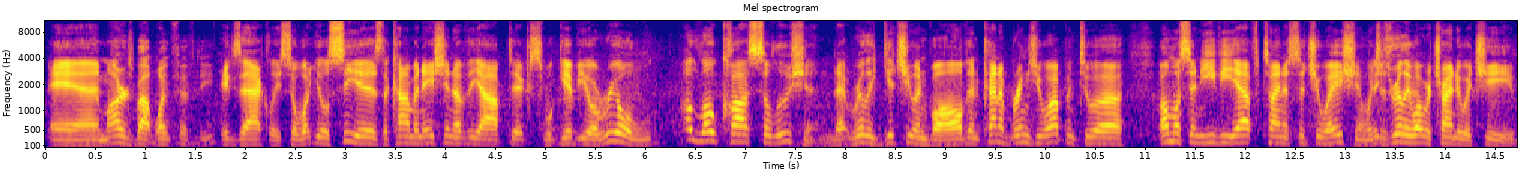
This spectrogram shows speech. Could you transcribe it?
The and monitor's about 150. exactly. So what you'll see is the combination of the optics will give you a real a low cost solution that really gets you involved and kind of brings you up into a almost an EVF kind of situation, which is really what we're trying to achieve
